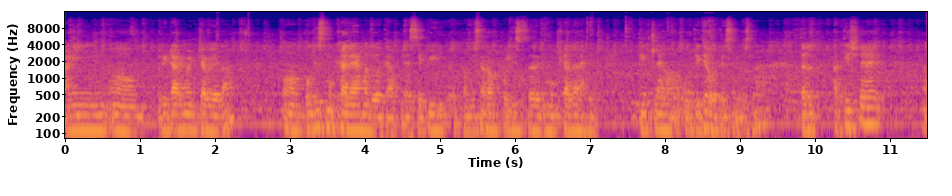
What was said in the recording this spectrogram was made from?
आणि रिटायरमेंटच्या वेळेला पोलीस मुख्यालयामध्ये होते आपल्या सी पी कमिशनर ऑफ पोलीसचं जे मुख्यालय आहे तिथल्या हो, तिथे होते संदेशला तर अतिशय अ,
